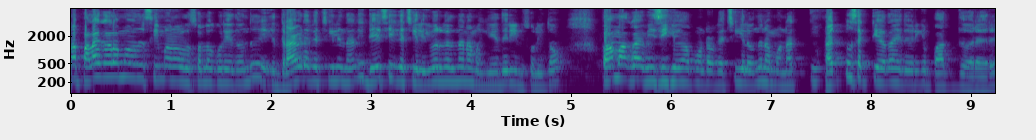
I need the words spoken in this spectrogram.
ஆனால் பல காலமாக வந்து சீமான் அவர்கள் சொல்லக்கூடியது வந்து திராவிட கட்சிகளையும் தாண்டி தேசிய கட்சிகள் இவர்கள் தான் நமக்கு எதிரின்னு சொல்லிட்டோம். பாமக விசிகா போன்ற கட்சிகளை வந்து நம்ம நட்பு நட்பு தான் இது வரைக்கும் பார்த்துட்டு வராரு.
